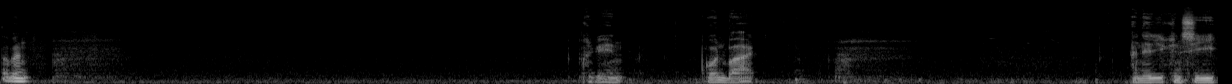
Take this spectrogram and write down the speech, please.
Dubbing. Again going back and there you can see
